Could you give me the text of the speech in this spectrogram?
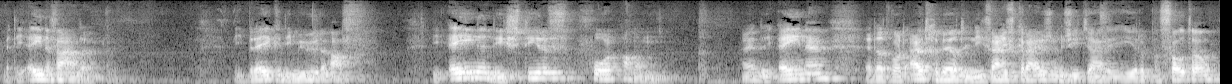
met die ene vader, die breken die muren af. Die ene die stierf voor allen. Die ene, en dat wordt uitgebeeld in die vijf kruisen. U ziet hier op een foto.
